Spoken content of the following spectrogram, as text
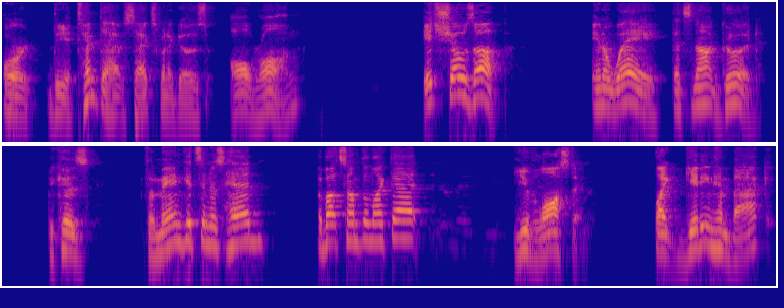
or the attempt to have sex when it goes all wrong. It shows up in a way that's not good. Because if a man gets in his head about something like that, you've lost him. Like getting him back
